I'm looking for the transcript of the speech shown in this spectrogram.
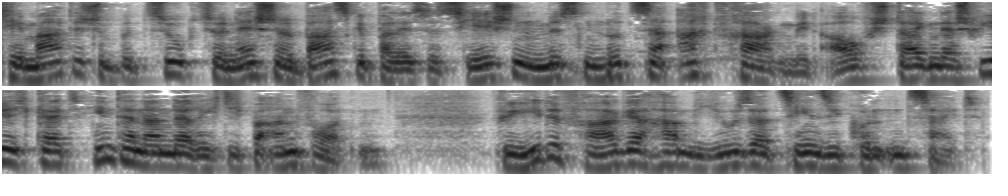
thematischem Bezug zur National Basketball Association müssen Nutzer acht Fragen mit aufsteigender Schwierigkeit hintereinander richtig beantworten. Für jede Frage haben die User zehn Sekunden Zeit.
